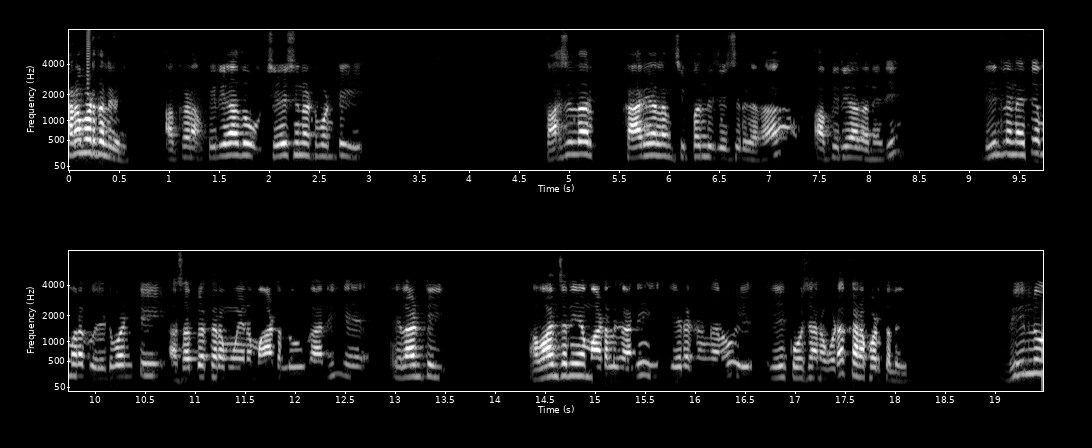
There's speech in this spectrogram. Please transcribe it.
కనబడతలేదు. అక్కడ ఫిర్యాదు చేసినటువంటి తహసీల్దార్ కార్యాలయం సిబ్బంది చేశారు కదా. ఆ ఫిర్యాదు అనేది. దీంట్లోనైతే మనకు ఎటువంటి అసభ్యకరమైన మాటలు కానీ ఎలాంటి అవాంఛనీయ మాటలు కానీ ఏ రకంగానూ ఏ- ఏ కోశాన కూడా కనపడతలేదు. వీళ్ళు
